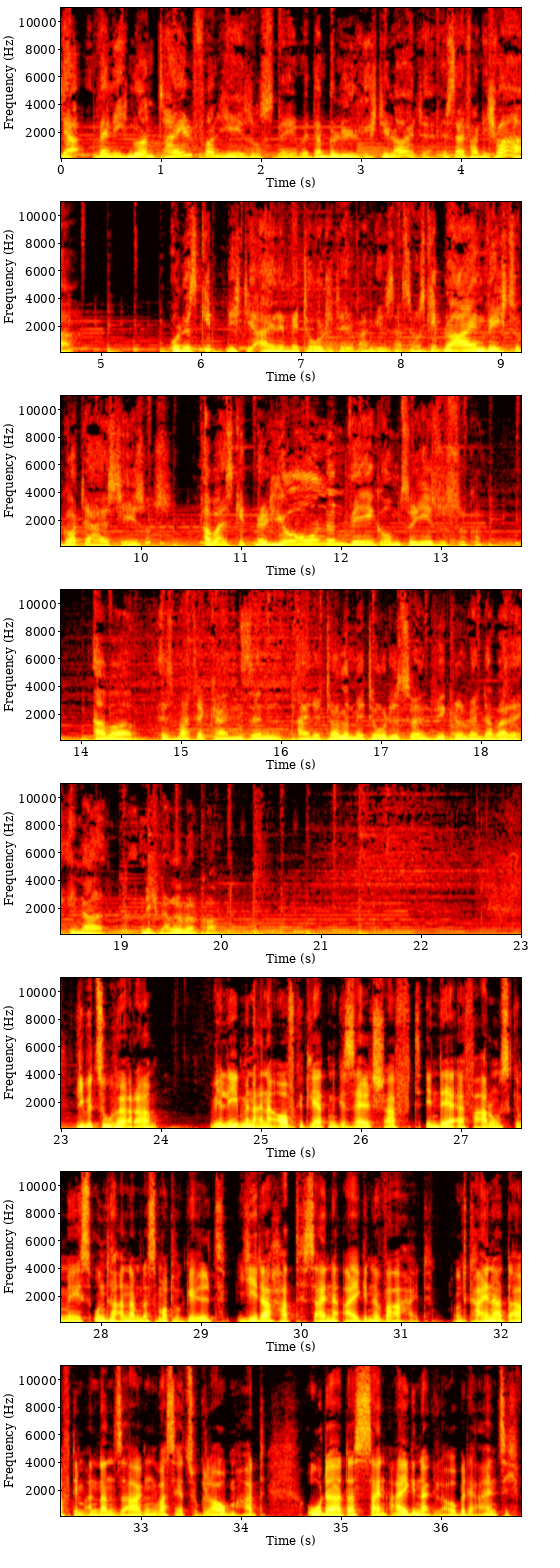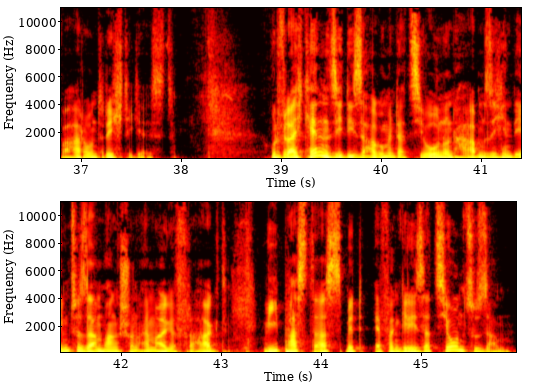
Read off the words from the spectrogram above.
Ja, wenn ich nur einen Teil von Jesus nehme, dann belüge ich die Leute. Ist einfach nicht wahr. Und es gibt nicht die eine Methode der Evangelisation. Es gibt nur einen Weg zu Gott, der heißt Jesus. Aber es gibt Millionen Wege, um zu Jesus zu kommen. Aber es macht ja keinen Sinn, eine tolle Methode zu entwickeln, wenn dabei der Inhalt nicht mehr rüberkommt. Liebe Zuhörer, wir leben in einer aufgeklärten Gesellschaft, in der erfahrungsgemäß unter anderem das Motto gilt, jeder hat seine eigene Wahrheit. Und keiner darf dem anderen sagen, was er zu glauben hat oder dass sein eigener Glaube der einzig wahre und richtige ist. Und vielleicht kennen Sie diese Argumentation und haben sich in dem Zusammenhang schon einmal gefragt, wie passt das mit Evangelisation zusammen?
